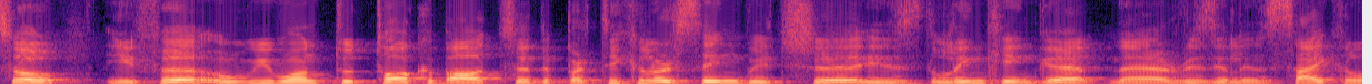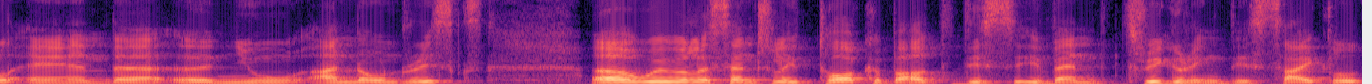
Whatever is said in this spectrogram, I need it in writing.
So if uh, we want to talk about uh, the particular thing which uh, is linking resilience cycle and new unknown risks, uh, we will essentially talk about this event triggering this cycle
